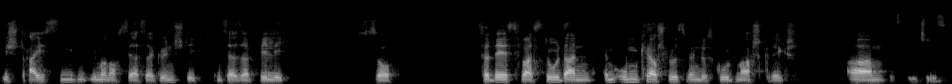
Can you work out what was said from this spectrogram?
ist 3,7 immer noch sehr, sehr günstig und sehr, sehr billig. So, für das, was du dann im Umkehrschluss, wenn du es gut machst, kriegst. Ähm, Definitiv.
